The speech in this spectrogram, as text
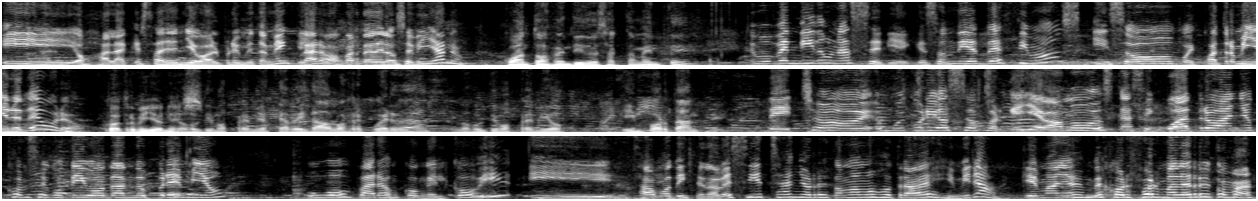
y ojalá que se hayan llevado el premio también, claro, aparte de los sevillanos. ¿Cuánto has vendido exactamente? hemos vendido una serie que son 10 décimos y son pues 4 millones de euros. 4 millones. Los últimos premios que habéis dado, ¿los recuerdas? Los últimos premios importantes. De hecho, es muy curioso porque llevamos casi cuatro años consecutivos dando premios. Hubo un parón con el COVID y estábamos diciendo a ver si este año retomamos otra vez y mira, qué mayor mejor forma de retomar.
